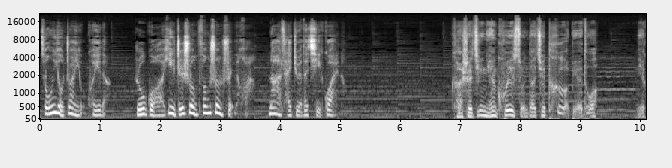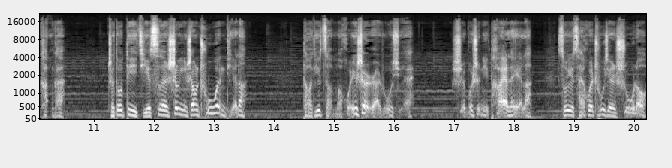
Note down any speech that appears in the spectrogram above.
总有赚有亏的。如果一直顺风顺水的话，那才觉得奇怪呢。可是今年亏损的却特别多，你看看。”这都第几次生意上出问题了？到底怎么回事啊？如雪，是不是你太累了，所以才会出现疏漏？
